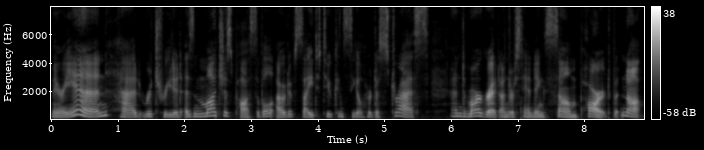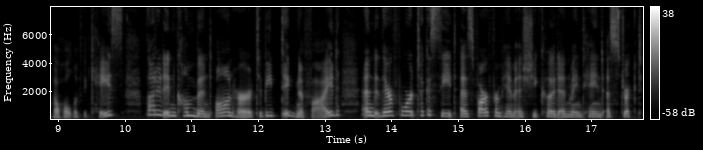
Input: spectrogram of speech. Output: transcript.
Marianne had retreated as much as possible out of sight to conceal her distress, and Margaret, understanding some part, but not the whole of the case, thought it incumbent on her to be dignified, and therefore took a seat as far from him as she could and maintained a strict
